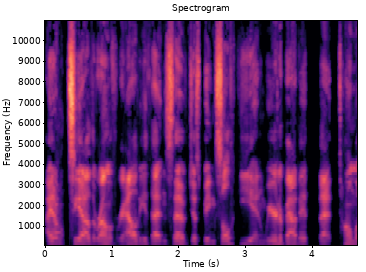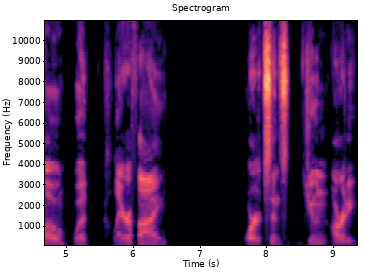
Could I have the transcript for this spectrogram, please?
I don't see out of the realm of reality that instead of just being sulky and weird about it, that Tomo would clarify. Or since Jun already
